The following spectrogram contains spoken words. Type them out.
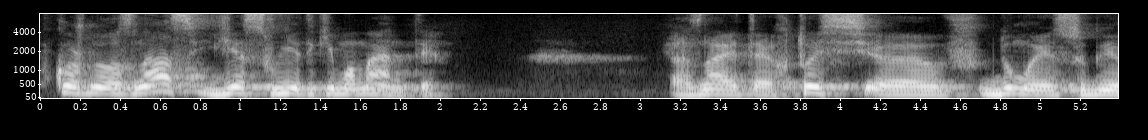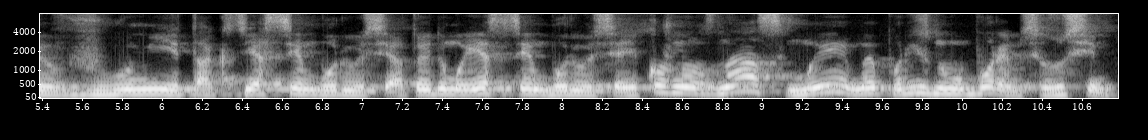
В кожного з нас є свої такі моменти. Знаєте, хтось е, думає собі в умі, так, я з цим борюся, а той думає, я з цим борюся. І кожного з нас ми, ми по-різному боремося з усім.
